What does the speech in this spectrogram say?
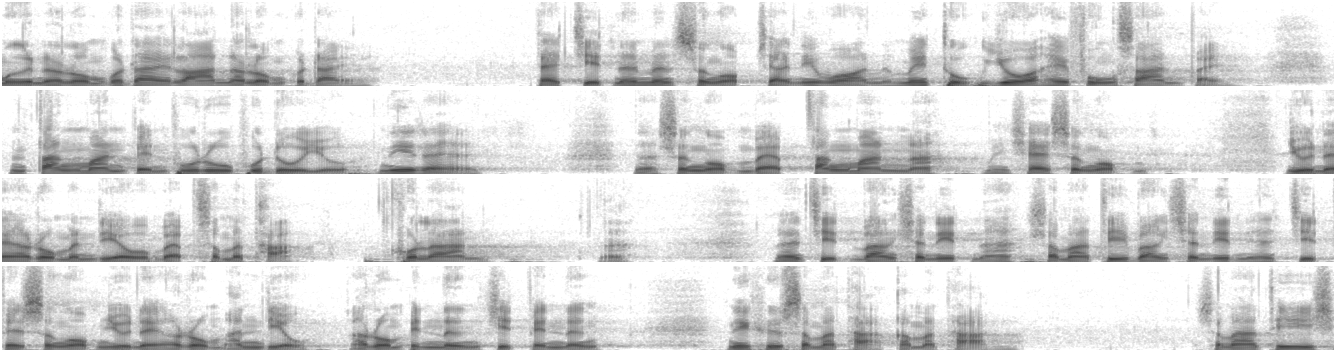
หมื่นอารมณ์ก็ได้ล้านอารมณ์ก็ได้ แต่จิตนั้นมันสงบจากนิวรณ์ไม่ถูกยั่วให้ฟุ้งซ่านไป มันตั้งมั่นเป็นผู้รู้ผู้ดูอยู่ นี่แหละนะสงบแบบตั้งมั่นนะ ไม่ใช่สงบอยู่ในอารมณ์มันเดียวแบบสมถะโคลานนะแล้วจิตบางชนิดนะ สมาธิบางชนิดเนี่ยจิตเป็นสงบอยู่ในอารมณ์อันเดียว อารมณ์เป็นหนึ่งจิตเป็นหนึ่งนี่คือสมถะกรรมฐาน สมาธิช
